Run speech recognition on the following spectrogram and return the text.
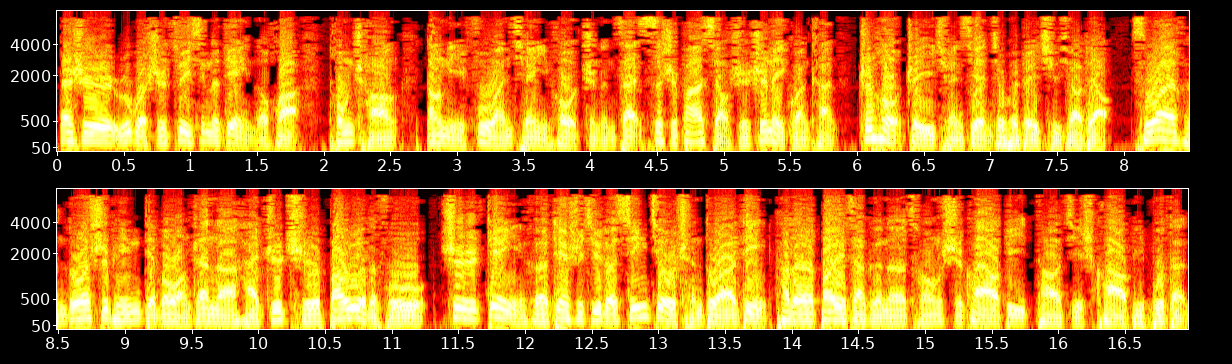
但是如果是最新的电影的话，通常当你付完钱以后，只能在四十八小时之内观看，之后这一权限就会被取消掉。此外，很多视频点播网站呢还支持包月的服务，视电影和电视剧的新旧程度而定，它的包月价格呢从十块澳币到几十块澳币不等。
